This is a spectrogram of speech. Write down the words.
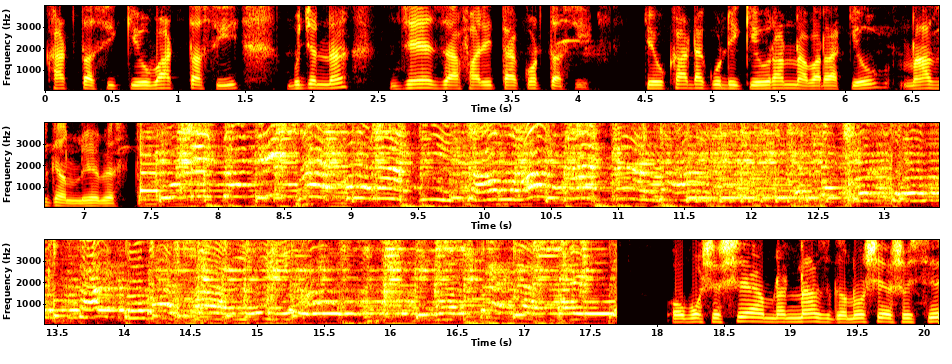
খাটতাছি, কেউ বাটতাছি, বুঝেন না? যে যা পারি তা করতাছি। কেউ কাটাকুটি, কেউ রান্না বাড়া কেউ নাচ গান লইয়া ব্যস্ত। অবশেষে আমরা নাচ গানও শেষ হয়েছে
